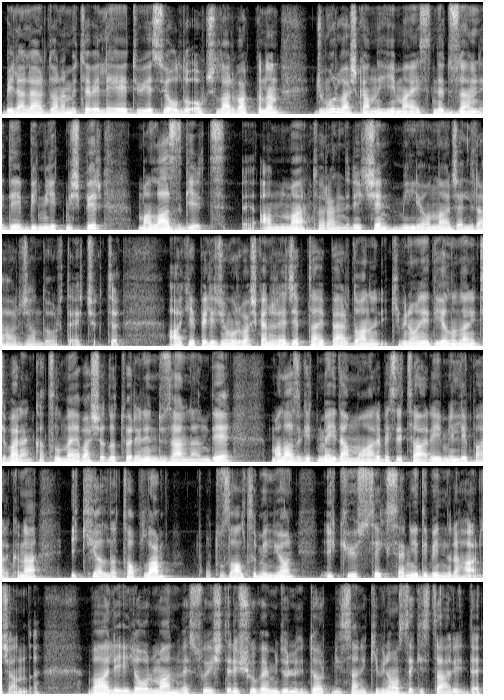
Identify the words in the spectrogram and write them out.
Bilal Erdoğan'ın mütevelli heyeti üyesi olduğu Okçular Vakfı'nın Cumhurbaşkanlığı himayesinde düzenlediği 1071 Malazgirt e, anma törenleri için milyonlarca lira harcandığı ortaya çıktı. AKP'li Cumhurbaşkanı Recep Tayyip Erdoğan'ın 2017 yılından itibaren katılmaya başladığı törenin düzenlendiği Malazgirt Meydan Muharebesi Tarihi Milli Parkı'na 2 yılda toplam 36 milyon 287 bin lira harcandı. Vali İl Orman ve Su İşleri Şube Müdürlüğü 4 Nisan 2018 tarihinde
